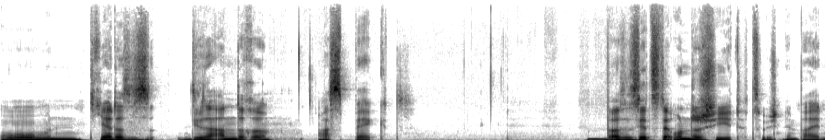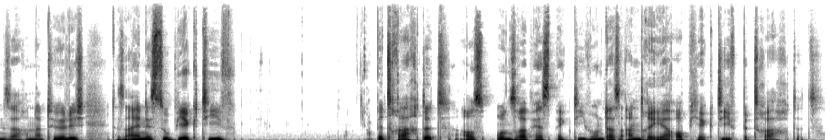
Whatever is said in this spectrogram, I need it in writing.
Und ja, das ist dieser andere Aspekt was ist jetzt der Unterschied zwischen den beiden Sachen? Natürlich, das eine ist subjektiv betrachtet aus unserer Perspektive und das andere eher objektiv betrachtet.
